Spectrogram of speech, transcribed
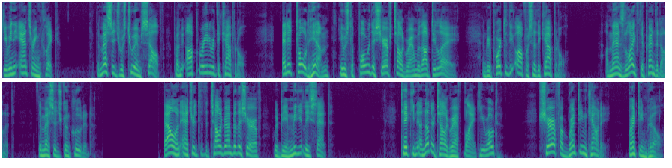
giving the answering click. The message was to himself from the operator at the Capitol, and it told him he was to forward the sheriff's telegram without delay and report to the office at the Capitol. A man's life depended on it, the message concluded. Bowen answered that the telegram to the sheriff would be immediately sent. Taking another telegraph blank, he wrote, Sheriff of Brenting County, Brentingville.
